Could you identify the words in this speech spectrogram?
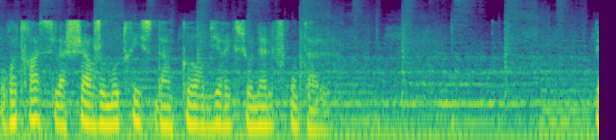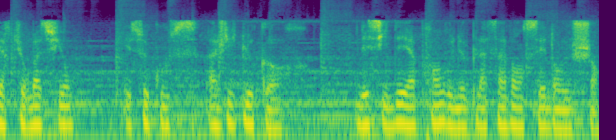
retracent la charge motrice d'un corps directionnel frontal. Perturbation et secousse agitent le corps, décidé à prendre une place avancée dans le champ.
